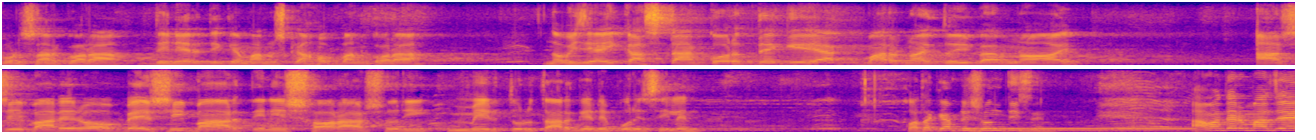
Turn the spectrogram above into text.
প্রচার করা, দিনের দিকে মানুষকে আহ্বান করা। নবীজি এই কাজটা করতে গিয়ে একবার নয়, দুইবার নয় আশি বারেরও বেশি বার তিনি সরাসরি মৃত্যুর টার্গেটে পড়েছিলেন। কথা কি আপনি শুনতেছেন? আমাদের মাঝে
